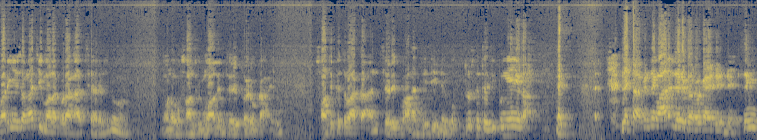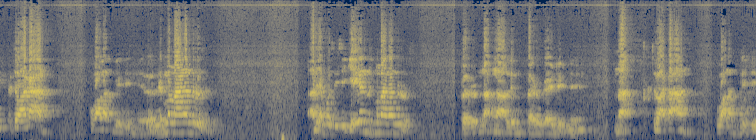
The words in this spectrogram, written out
Paling iso ngaji malah kurang ajar itu. Mau santri ngalim dari baru kain. Santri kecelakaan dari kualan di ini terus menjadi pengiran. Lah akhirnya ngalim dari baru kain ini. Sing kecelakaan kualat di ini. Menangan terus. Ada posisi kiai kan terus menangan terus. Baru nak ngalim baru kayak ini Nah, kecelakaan kualat beda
